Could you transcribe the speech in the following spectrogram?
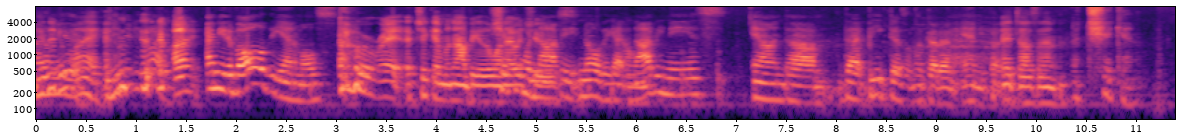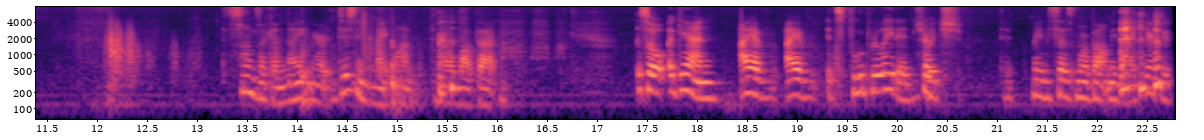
Neither do. I. Neither do I. I mean, of all of the animals, right, a chicken would not be the one I chicken would, would choose. not be. No, they got No. knobby knees, and um, that beak doesn't look good on anybody. It doesn't. A chicken. That sounds like a nightmare. Disney might want to know about that. So again, I have I have it's food related, Sure. which it maybe says more about me than I care to.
